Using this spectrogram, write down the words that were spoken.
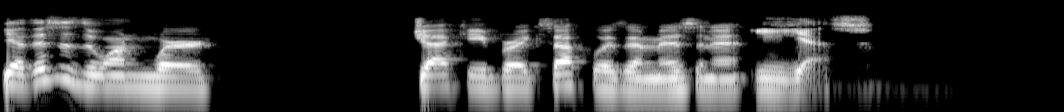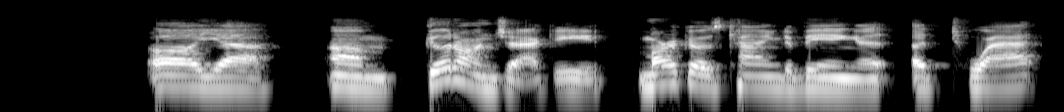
yeah, this is the one where Jackie breaks up with him, isn't it? Yes. Oh yeah. Um, good on Jackie. Marco's kind of being a, a twat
